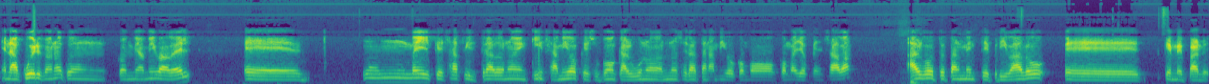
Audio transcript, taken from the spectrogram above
en acuerdo ¿no? con, con mi amigo Abel. Eh, un mail que se ha filtrado ¿no? en 15 amigos, que supongo que algunos no será tan amigo como, como ellos pensaban. Algo totalmente privado, eh, que me pare...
